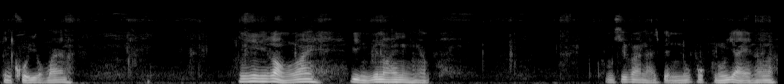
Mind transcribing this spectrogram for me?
เป็นขุยออกมานะนี่หล่องร้อยบิ่งไปน้อยหนึ่งครับ ผมคิดว่าน่าจะเป็นหนูพุกหนูใหญ่เท่านะ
